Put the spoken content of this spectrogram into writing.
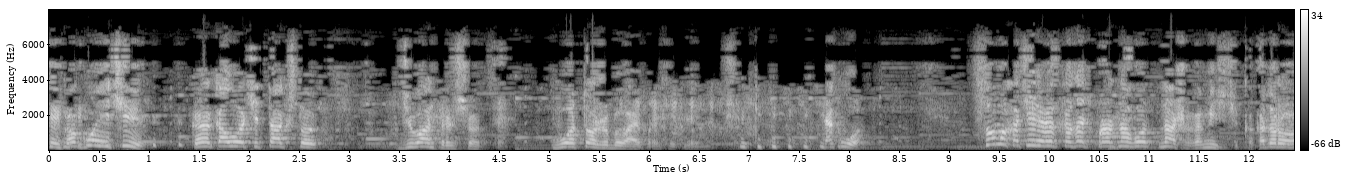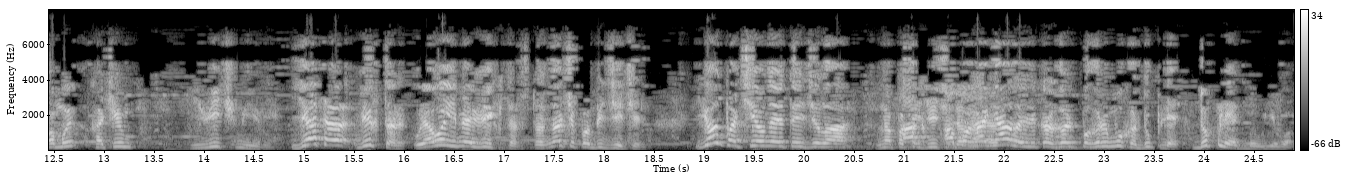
Какой идти? Когда колочет так, что диван трясется. Вот тоже бывает просветление. Так вот. Что мы хотели рассказать про одного нашего мистика, которого мы хотим явить миру. Я-то Виктор, у него имя Виктор, что значит победитель. И он подсел на эти дела. На победителя, А, а погонял, наверное. или, как говорит, погремуха, дуплет. Дуплет был его.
